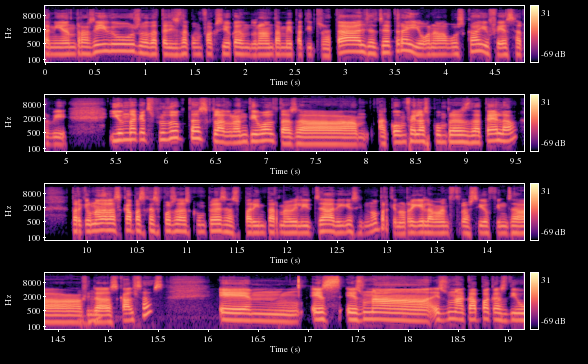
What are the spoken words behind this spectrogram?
tenien residus o de tallers de confecció que em donaven també petits retalls, etc. i jo ho anava a buscar i ho feia servir. I un d'aquests productes, clar, donant-hi voltes a, a com fer les compreses de tela, perquè una de les capes que es posa a les compreses per impermeabilitzar, diguéssim, no? perquè no regui la menstruació fins a, fins a les calces, eh, és, és, una, és una capa que es diu,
